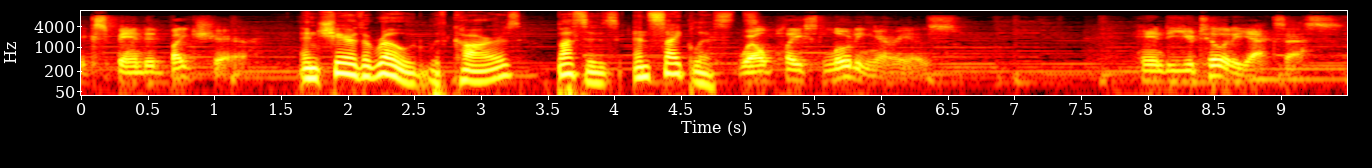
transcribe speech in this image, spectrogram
Expanded bike share. And share the road with cars, buses, and cyclists. Well-placed loading areas. Handy utility access.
